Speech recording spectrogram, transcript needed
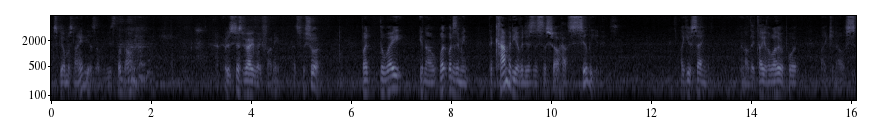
Must be almost ninety or something. He's still going. It was just very very funny. That's for sure. But the way you know what what does it mean? The comedy of it is is to show how silly it is. Like you were saying, you know, they tell you in the weather report, like you know, it's,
